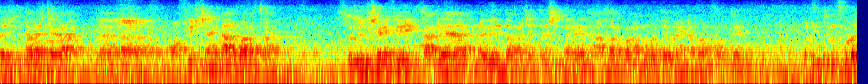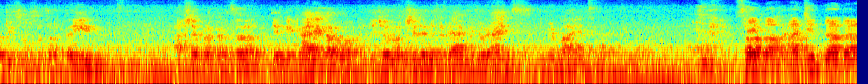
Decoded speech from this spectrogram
तहसीलदाराच्या ऑफिसच्या कारभाराचा. सुनील शेळके एक चांगल्या नवीन दमाच्या तहसीलदार आहेत. आजारपणामुळे ते महिनाभर नव्हते. पण इथून पुढे ते सुसूत्रता येईल. अशा प्रकारचं त्यांनी कार्य करावं आणि त्याच्यावर लक्ष देण्यासाठी आम्ही थोडे आहेच. तुम्ही पण आहेच. अजितदादा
